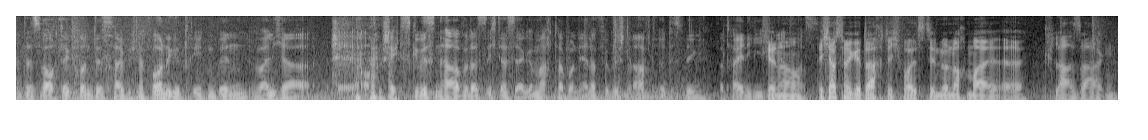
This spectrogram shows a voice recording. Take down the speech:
und das war auch der Grund, weshalb ich nach vorne getreten bin, weil ich ja äh, auch ein schlechtes Gewissen habe, dass ich das ja gemacht habe und er dafür bestraft wird. Deswegen verteidige ich ihn Genau. etwas. Ich hab's mir gedacht, ich wollte es dir nur noch mal äh, klar sagen.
